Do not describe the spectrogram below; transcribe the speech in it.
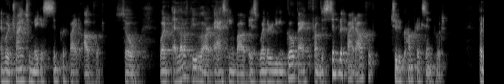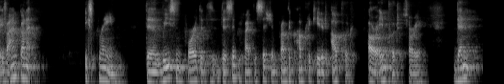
and we're trying to make a simplified output. So what a lot of people are asking about is whether you can go back from the simplified output to the complex input. But if I'm gonna explain the reason for the, the simplified decision from the complicated output or input, sorry, then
